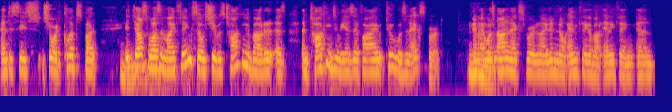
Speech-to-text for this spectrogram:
and to see sh- short clips, but it mm-hmm. just wasn't my thing. So she was talking about it as and talking to me as if I too was an expert. Mm-hmm. And I was mm-hmm. not an expert and I didn't know anything about anything. And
